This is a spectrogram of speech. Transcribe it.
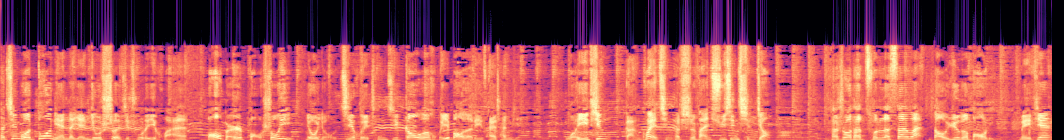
他经过多年的研究，设计出了一款保本保收益又有机会冲击高额回报的理财产品。我一听，赶快请他吃饭，虚心请教啊。他说他存了三万到余额宝里，每天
